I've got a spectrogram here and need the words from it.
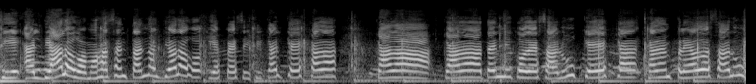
si al diálogo, vamos a sentarnos al diálogo y especificar qué es cada, cada, cada técnico de salud, qué es cada, empleado de salud,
